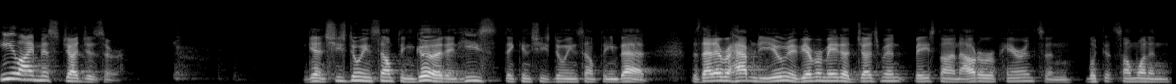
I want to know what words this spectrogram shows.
Eli misjudges her. Again, she's doing something good, and he's thinking she's doing something bad. Does that ever happen to you? Have you ever made a judgment based on outer appearance and looked at someone and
